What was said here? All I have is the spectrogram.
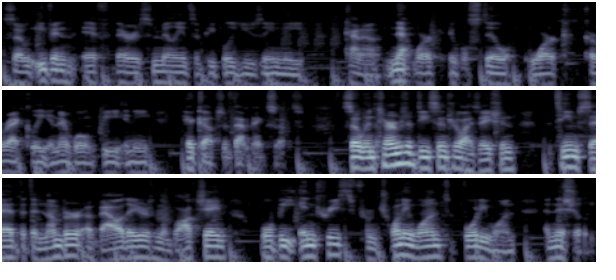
So even if there's millions of people using the kind of network, it will still work correctly and there won't be any hiccups if that makes sense. So in terms of decentralization, team said that the number of validators on the blockchain will be increased from 21 to 41 initially.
